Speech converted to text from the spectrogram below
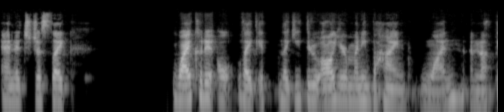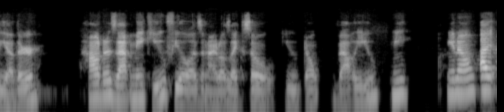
and it's just like why couldn't like it like you threw all your money behind one and not the other? How does that make you feel as an idol? It's like so you don't value me you know? I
